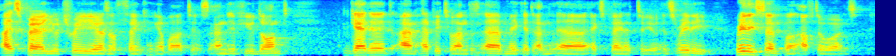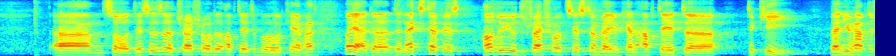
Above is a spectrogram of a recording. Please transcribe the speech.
I spare you three years of thinking about this. And if you don't get it, I'm happy to uh, make it and uh, explain it to you. It's really, really simple afterwards. Um, so this is a threshold updatable KMS. Oh yeah, the, the next step is how do you threshold system where you can update uh, the key. When you have the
